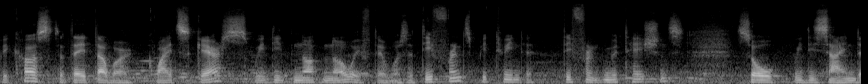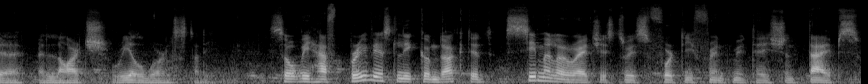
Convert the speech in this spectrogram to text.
Because the data were quite scarce, we did not know if there was a difference between the different mutations. So we designed a, a large real-world study. So we have previously conducted similar registries for different mutation types.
